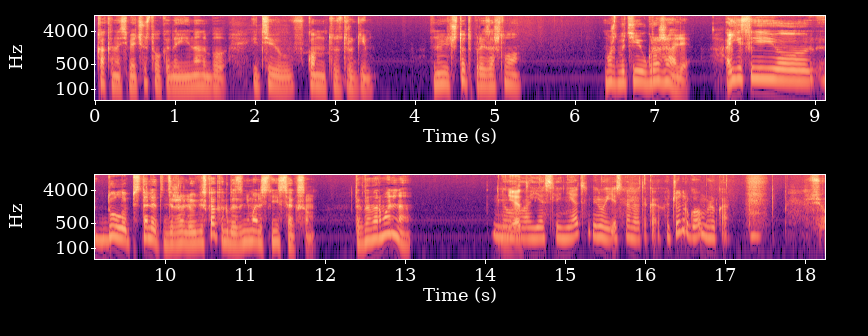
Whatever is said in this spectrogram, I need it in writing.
как она себя чувствовала, когда ей надо было идти в комнату с другим. Ну и что-то произошло. Может быть, ей угрожали. А если ее дуло пистолета держали у виска, когда занимались с ней сексом, тогда нормально? Ну, Нет. а если нет, ну, если она такая «хочу другого мужика», Все,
